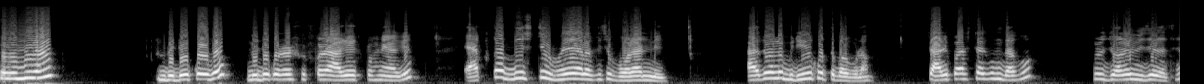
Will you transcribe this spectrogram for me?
তো বন্ধুরা ভিডিও করব। ভিডিও করার শুট করার আগে একটুখানি আগে। এত বৃষ্টি হয়ে গেল, কিছু বলার নেই। আজ হলে ভিডিও করতে পারব না। চারিপাশটা একদম দেখো, পুরো জলে ভিজে গেছে।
